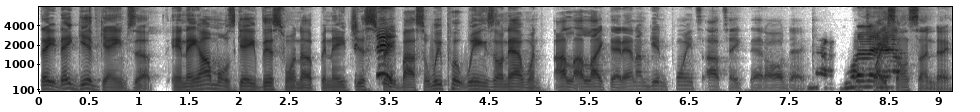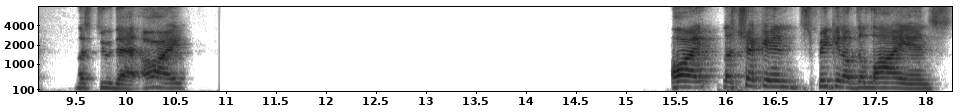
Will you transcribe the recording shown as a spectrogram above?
They they give games up, and they almost gave this one up, and they just straight by. So we put wings on that one. I, I like that, and I'm getting points. I'll take that all day. One Twice on Sunday. Let's do that. All right. All right, let's check in. Speaking of the Lions,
